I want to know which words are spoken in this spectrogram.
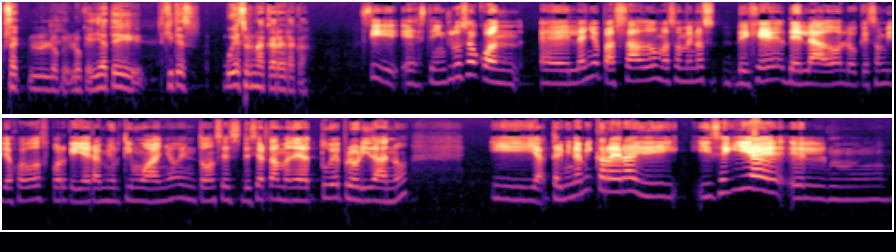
O sea, lo, lo que ya te dijiste, voy a hacer una carrera acá. Sí, este, incluso cuando eh, el año pasado más o menos dejé de lado lo que son videojuegos porque ya era mi último año, entonces de cierta manera tuve prioridad, ¿no? Y ya, terminé mi carrera y, y seguía el, mm,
